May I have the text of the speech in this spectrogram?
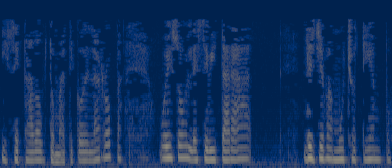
y secado automático de la ropa. O eso les evitará, les lleva mucho tiempo.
